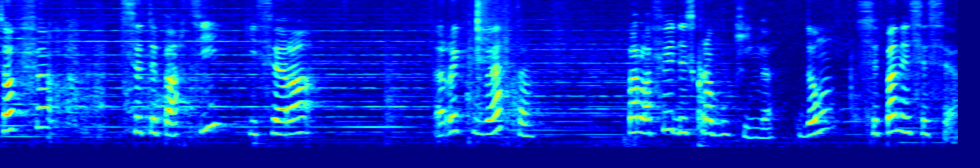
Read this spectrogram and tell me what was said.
Sauf cette partie qui sera recouverte par la feuille de scrapbooking. Donc, c'est pas nécessaire.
